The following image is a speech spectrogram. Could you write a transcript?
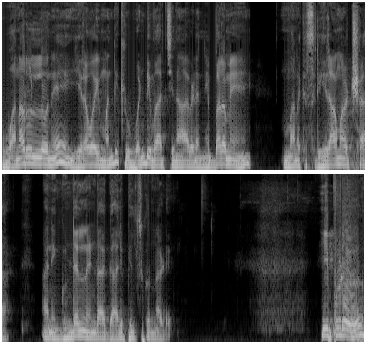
వనరుల్లోనే ఇరవై మందికి వండి వార్చిన ఆవిడ నిబ్బరమే మనకు శ్రీరామరక్ష అని గుండెల నిండా గాలి పీల్చుకున్నాడు. ఇప్పుడు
